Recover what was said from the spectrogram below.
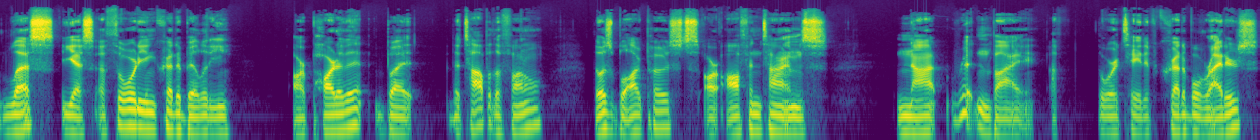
Less, yes, authority and credibility are part of it, but the top of the funnel, those blog posts are oftentimes not written by authoritative, credible writers.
